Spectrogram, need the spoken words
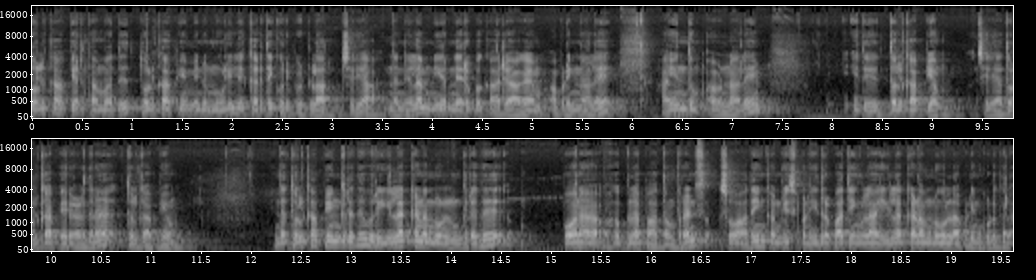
தொல்காப்பியர் தமது தொல்காப்பியம் என்னும் நூலில் இக்கருத்தை குறிப்பிட்டுள்ளார். சரியா? இந்த நிலம் நீர் நெருப்பு காற்று ஆகாயம் அப்படின்னாலே ஐந்தும் அப்படின்னாலே இது தொல்காப்பியம். சரியா? தொல்காப்பியர் எழுதின தொல்காப்பியம். இந்த தொல்காப்பியங்கிறது ஒரு இலக்கண நூல்ங்கிறது போன வகுப்பில் பார்த்தோம் ஃப்ரெண்ட்ஸ் ஸோ அதையும் கன்ஃபியூஸ் பண்ணி இதில் பார்த்தீங்களா? இலக்கணம் நூல் அப்படின்னு கொடுக்கல.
